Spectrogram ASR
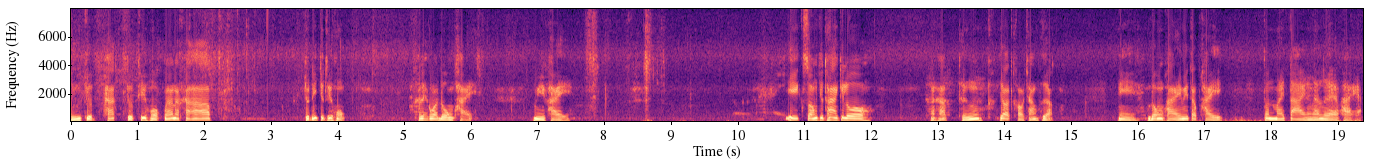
ถึงจุดพักจุดที่ 6 แล้วนะครับ จุดนี้จุดที่ 6เขาเรียกว่าโดงไผ่ มีไผ่อีกสองจุดห้ากิโลนะครับ ถึงยอดเขาช้างเผือก นี่ดงไผ่มีแต่ไผ่ต้นไม้ตายทั้งนั้นเลยอะไผ่อะ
